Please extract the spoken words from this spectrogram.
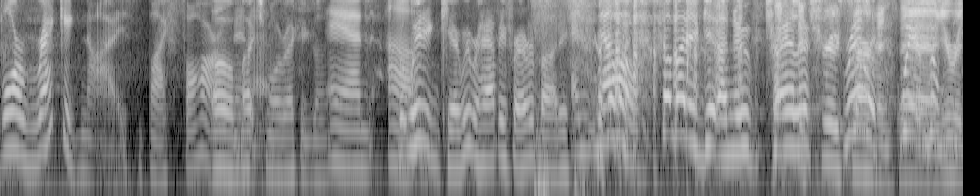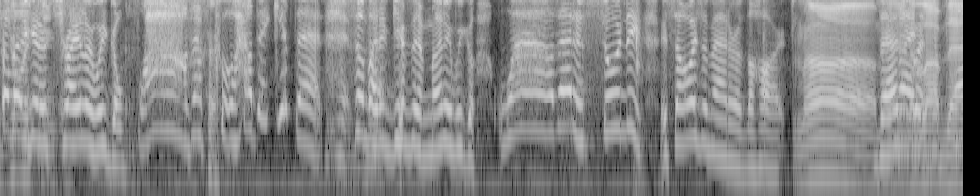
more recognized by far. Oh, than much more recognized. And um, But we didn't care. We were happy for everybody. And no. somebody would get a new trailer. true servants we- there. the- You're somebody get a rejoicing. trailer. We'd go, "Wow, that's cool. How'd they get that?" Somebody would give them money. We go, "Wow, that is so neat." It's always a matter of the heart. Oh, That's man, I love that.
